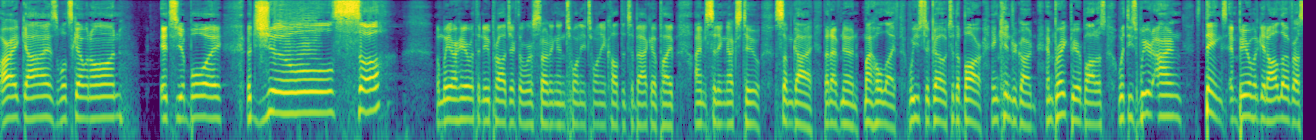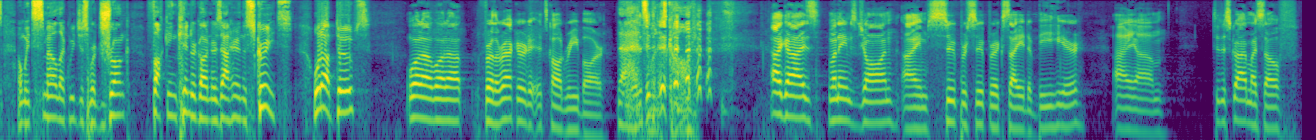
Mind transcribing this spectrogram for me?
All right, guys, what's going on? It's your boy Jules, and we are here with a new project that we're starting in 2020 called the Tobacco Pipe. I'm sitting next to some guy that I've known my whole life. We used to go to the bar in kindergarten and break beer bottles with these weird iron things, and beer would get all over us, and we'd smell like we just were drunk fucking kindergartners out here in the streets. What up, dupes? What up? What up? For the record, it's called rebar. That's what it's called. Hi guys, my name's John. I'm super super excited to be here. I um to describe myself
